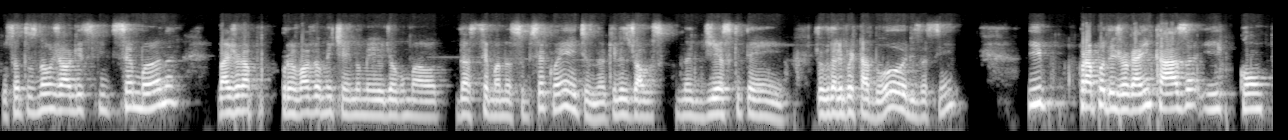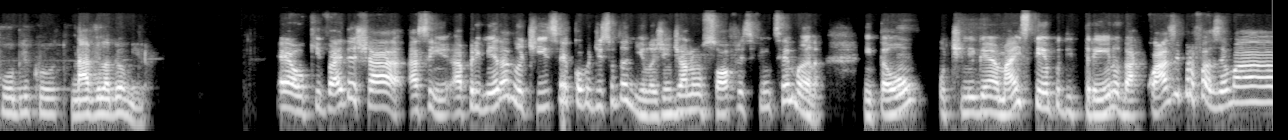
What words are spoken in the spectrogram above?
O Santos não joga esse fim de semana vai jogar provavelmente aí no meio de alguma das semanas subsequentes, naqueles né? jogos, né, dias que tem jogo da Libertadores, assim, e para poder jogar em casa e com o público na Vila Belmiro. É, o que vai deixar, assim, a primeira notícia é como disse o Danilo, a gente já não sofre esse fim de semana. Então, o time ganha mais tempo de treino, dá quase para fazer uma,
